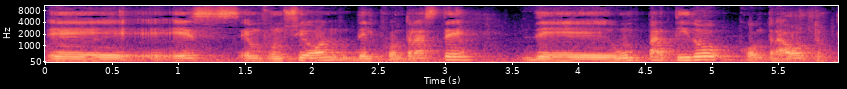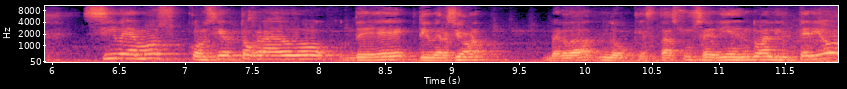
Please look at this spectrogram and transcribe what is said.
eh, es en función del contraste de un partido contra otro. Sí vemos con cierto grado de diversión, ¿verdad? Lo que está sucediendo al interior.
